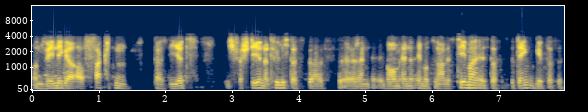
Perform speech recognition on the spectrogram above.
und weniger auf Fakten basiert. Ich verstehe natürlich, dass das äh, ein enorm emotionales Thema ist, dass es Bedenken gibt, dass es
